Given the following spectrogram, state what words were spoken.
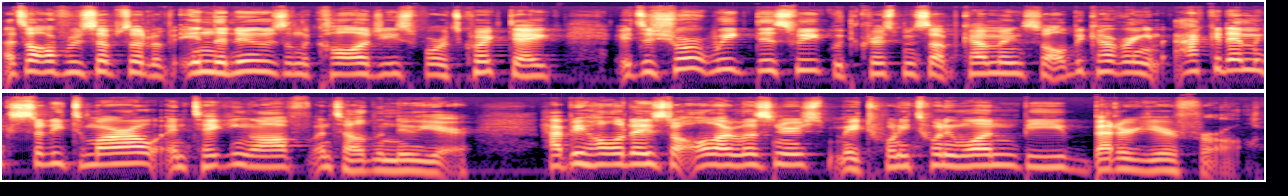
That's all for this episode of In the News on the College Esports Quick Take. It's a short week this week with Christmas upcoming, so I'll be covering an academic study tomorrow and taking off until the new year. Happy holidays to all our listeners. May 2021 be a better year for all.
